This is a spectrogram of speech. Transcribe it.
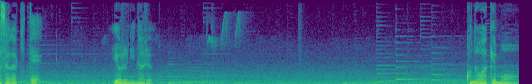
朝が来て夜になる。このわけも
